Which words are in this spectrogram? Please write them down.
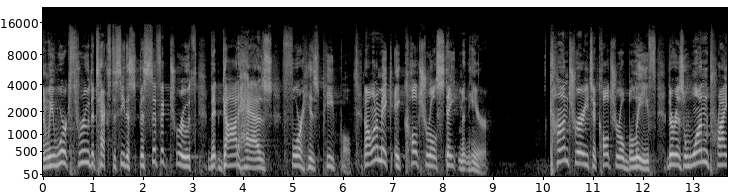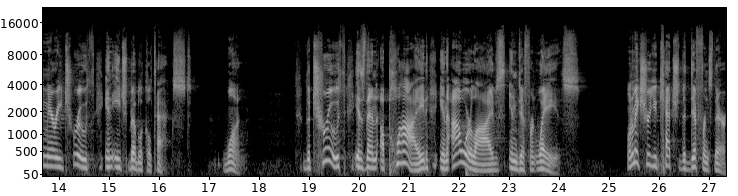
And we work through the text to see the specific truth that God has for his people. Now, I want to make a cultural statement here. Contrary to cultural belief, there is one primary truth in each biblical text. One. The truth is then applied in our lives in different ways. I want to make sure you catch the difference there.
